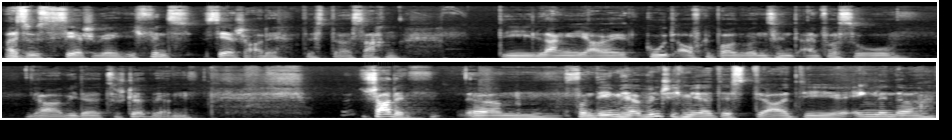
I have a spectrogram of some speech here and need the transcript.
also es ist sehr schwierig. Ich finde es sehr schade, dass da Sachen, die lange Jahre gut aufgebaut worden sind, einfach so ja, wieder zerstört werden schade. Ähm, von dem her wünsche ich mir, dass da die Engländer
